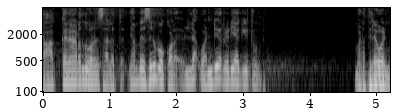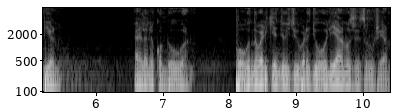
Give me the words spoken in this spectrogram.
കാക്കനാടെന്ന് പറഞ്ഞ സ്ഥലത്ത് ഞാൻ ബസ്സിന് പോക്കോളെ എല്ലാ വണ്ടി റെഡിയാക്കിയിട്ടുണ്ട് മഠത്തിലെ വണ്ടിയാണ്. അയാൾ എന്നെ കൊണ്ടുപോവുകയാണ്. പോകുന്ന വഴിക്ക് ഞാൻ ചോദിച്ചു ഇവിടെ ജോലിയാണോ ശുശ്രൂഷയാണ്?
